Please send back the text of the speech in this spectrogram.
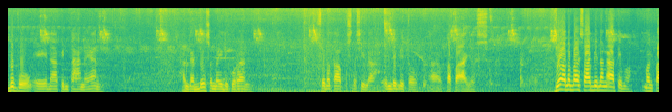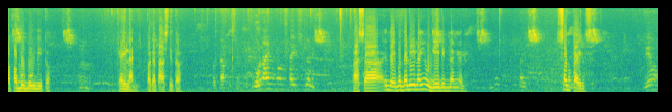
bubong, eh, napintahan na yan. Hanggang doon sa may likuran. So natapos na sila. And then ito, ah, papaayos. Jo, ano ba sabi ng ate mo? Magpapabubong dito? Hmm. Kailan? Pagkataas nito? Pagtapos nito. Unahin mo yung tiles doon eh. Asa, hindi, madali lang yun. Gilid lang yun. Hindi, tiles. Sun tiles. Yung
